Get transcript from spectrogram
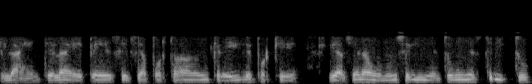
la gente de la EPS se ha portado increíble porque le hacen a uno un seguimiento muy estricto.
